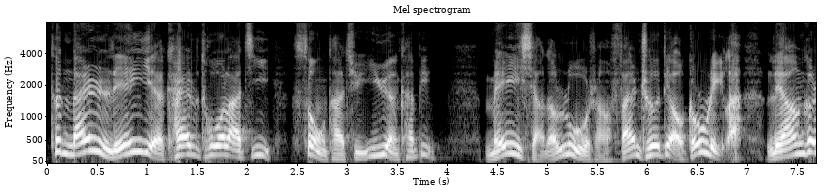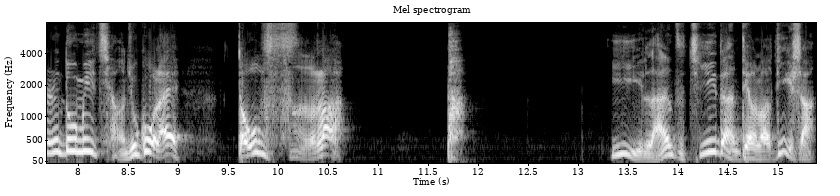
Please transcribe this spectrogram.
她男人连夜开了拖拉机送她去医院看病，没想到路上翻车掉沟里了，两个人都没抢救过来，都死了。啪！一篮子鸡蛋掉到地上，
